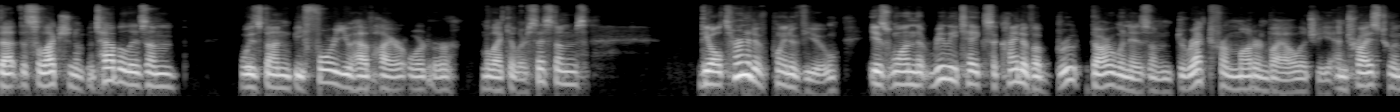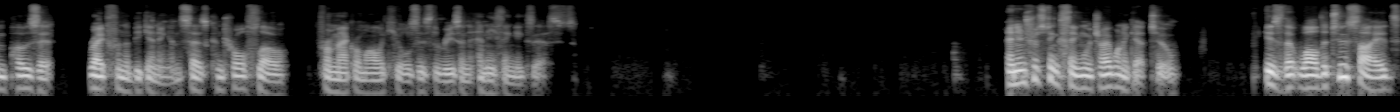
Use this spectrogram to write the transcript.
that the selection of metabolism was done before you have higher order molecular systems. The alternative point of view is one that really takes a kind of a brute Darwinism direct from modern biology and tries to impose it right from the beginning and says control flow from macromolecules is the reason anything exists. An interesting thing, which I want to get to, is that while the two sides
